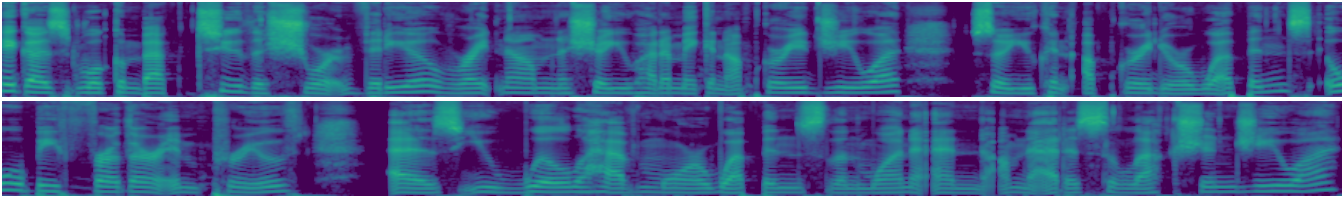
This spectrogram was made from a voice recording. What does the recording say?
Hey guys, and welcome back to the short video. Right now I'm going to show you how to make an upgrade GUI so you can upgrade your weapons. It will be further improved as you will have more weapons than one and I'm going to add a selection GUI.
